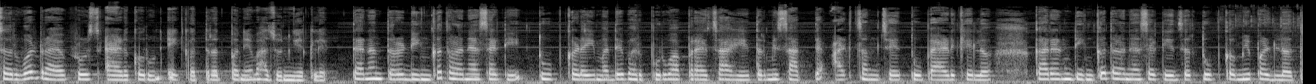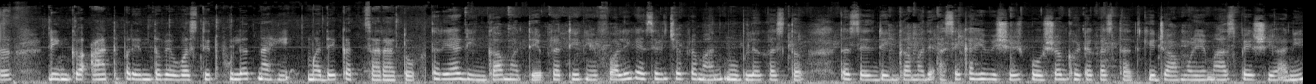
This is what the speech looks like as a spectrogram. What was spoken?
सर्व ड्रायफ्रुट्स ॲड करून एकत्रितपणे भाजून घेतले. त्यानंतर डिंक तळण्यासाठी तूप कढईमध्ये भरपूर वापरायचं आहे. तर मी सात ते आठ चमचे तूप ॲड केलं. कारण डिंक तळण्यासाठी जर तूप कमी पडलं तर डिंक आतपर्यंत व्यवस्थित फुलत नाही मध्ये कच्चा राहतो. तर या डिंकामध्ये प्रथिने फॉलिक ॲसिडचे प्रमाण मुबलक असतं. तसेच डिंकामध्ये असे काही विशेष पोषक घटक असतात की ज्यामुळे मांसपेशी आणि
